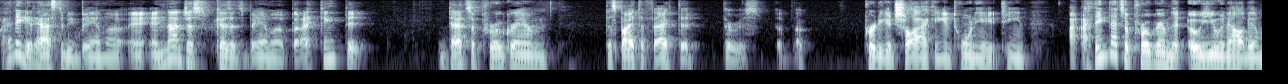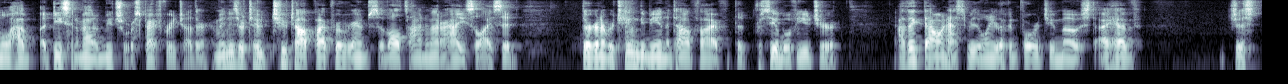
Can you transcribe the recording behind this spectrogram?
I think it has to be Bama, and not just because it's Bama, but I think that that's a program, despite the fact that there was a, a pretty good shellacking in 2018 I think that's a program that OU and Alabama will have a decent amount of mutual respect for each other. I mean, these are two, two top five programs of all time, no matter how you slice it. They're going to routinely be in the top five for the foreseeable future. I think that one has to be the one you're looking forward to most. I have just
